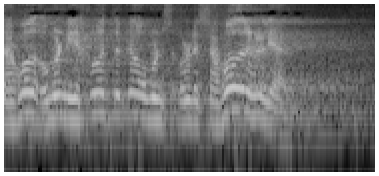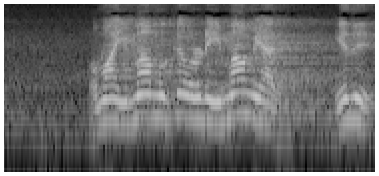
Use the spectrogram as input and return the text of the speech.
சகோ உமன் இஹ்வத்துக்க உமன் உன்னுடைய சகோதரர்கள் யார்? உமா இமாமுக்க உன்னுடைய இமாம் யார்? எது?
